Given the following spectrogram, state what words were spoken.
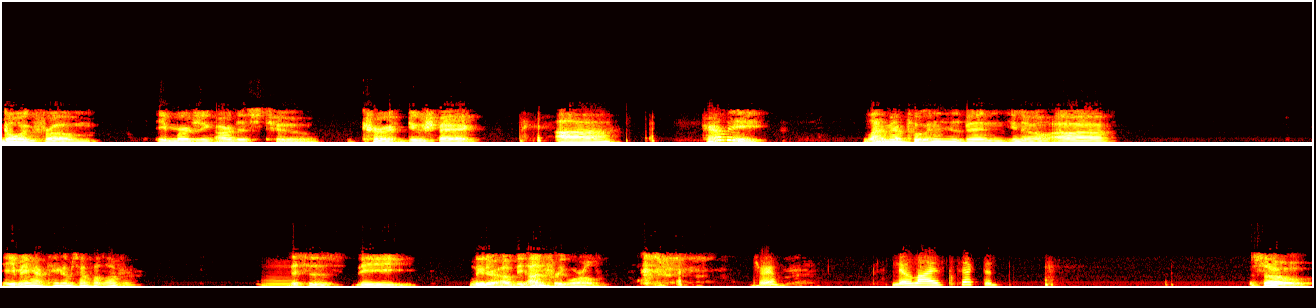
going from emerging artist to current douchebag, uh, apparently Vladimir Putin has been, you know, uh, he may have taken himself a lover. Mm, This is the leader of the unfree world. true. No lies detected. So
